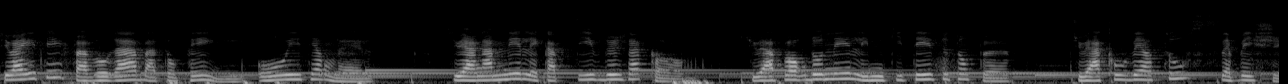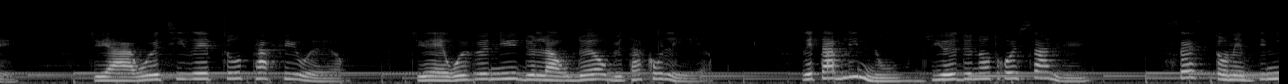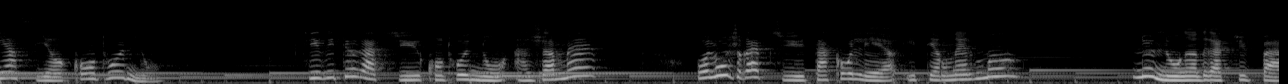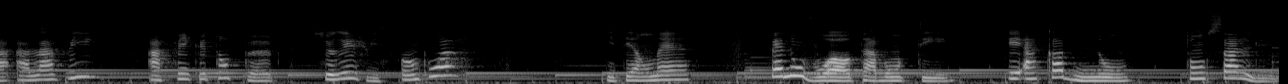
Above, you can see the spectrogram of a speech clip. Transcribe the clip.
Tu as été favorable à ton pays, ô Éternel. Tu as ramené les captifs de Jacob. Tu as pardonné l'iniquité de ton peuple. Tu as couvert tous ses péchés. Tu as retiré toute ta fureur. Tu es revenu de l'ardeur de ta colère. Rétablis-nous, Dieu de notre salut. Cesse ton indignation contre nous. T'irriteras-tu contre nous à jamais? Prolongeras-tu ta colère éternellement? Ne nous rendras-tu pas à la vie afin que ton peuple se réjouisse en toi? Éternel, fais-nous voir ta bonté et accorde-nous ton salut.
